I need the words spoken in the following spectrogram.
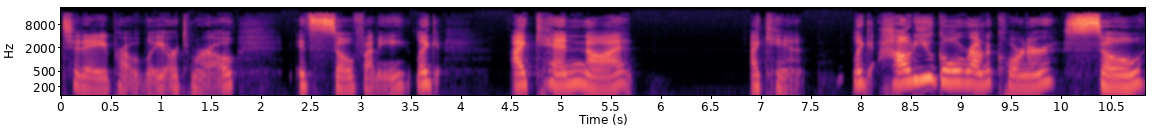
today probably or tomorrow. It's so funny. Like I cannot I can't. Like, how do you go around a corner so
